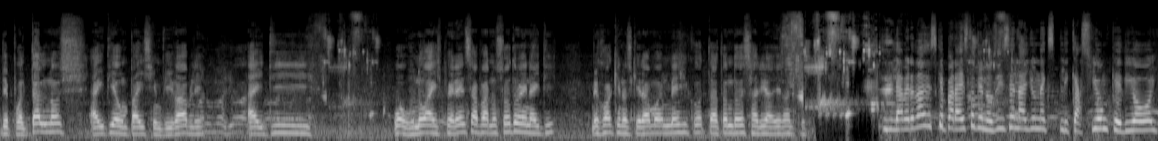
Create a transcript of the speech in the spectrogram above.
Deportarnos, Haití es un país invivable. Haití, wow, no hay esperanza para nosotros en Haití. Mejor que nos quedamos en México tratando de salir adelante. Y la verdad es que para esto que nos dicen hay una explicación que dio hoy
